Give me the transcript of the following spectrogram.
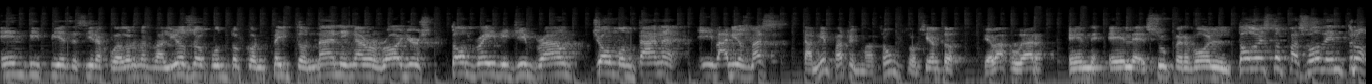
MVP, es decir, a jugador más valioso, junto con Peyton Manning, Aaron Rodgers, Tom Brady, Jim Brown, Joe Montana y varios más. También Patrick Mahomes, por cierto, que va a jugar en el Super Bowl. Todo esto pasó dentro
